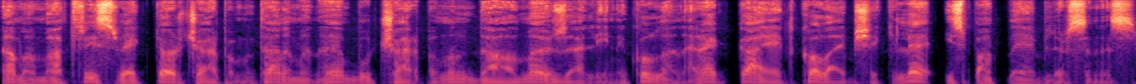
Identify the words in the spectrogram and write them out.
Ama matris vektör çarpımı tanımını bu çarpımın dağılma özelliğini kullanarak gayet kolay bir şekilde ispatlayabilirsiniz.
